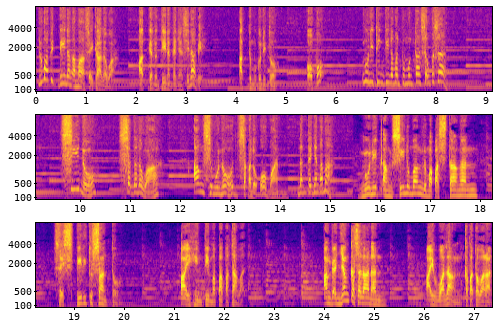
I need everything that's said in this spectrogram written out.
Lumapit din ang ama sa ikalawa at ganun din ang kanyang sinabi. At tumugon ito, Opo, ngunit hindi naman pumunta sa ubasan. Sino sa dalawa ang sumunod sa kalooban ng kanyang ama? Ngunit ang sinumang lumapastangan sa Espiritu Santo ay hindi mapapatawad. Ang ganyang kasalanan ay walang kapatawaran.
